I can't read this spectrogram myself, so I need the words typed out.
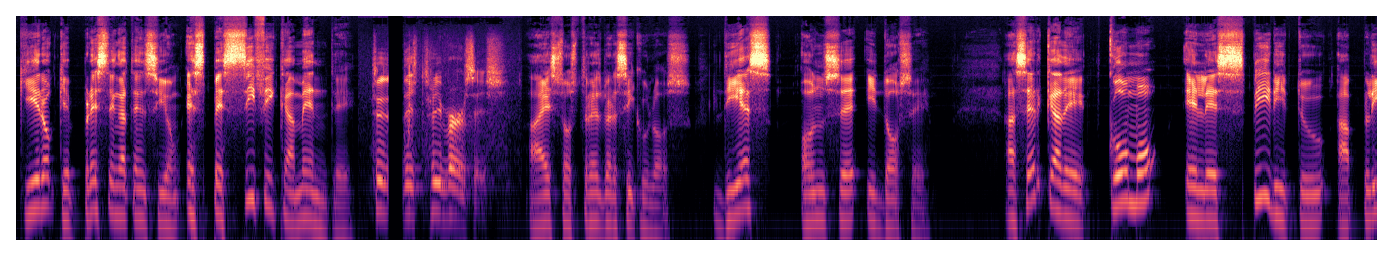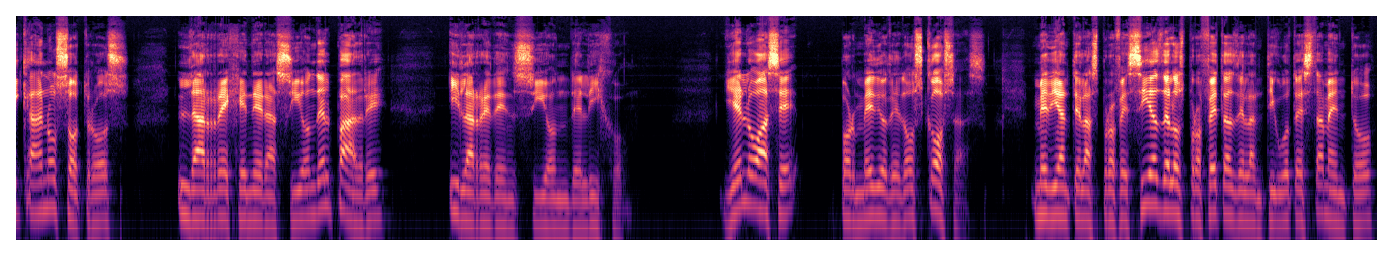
quiero que presten atención específicamente a estos tres versículos, 10, 11 y 12, acerca de cómo el Espíritu aplica a nosotros la regeneración del Padre y la redención del Hijo. Y Él lo hace por medio de dos cosas, mediante las profecías de los profetas del Antiguo Testamento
